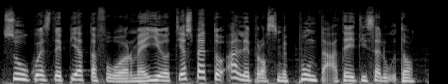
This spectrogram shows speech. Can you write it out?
su queste piattaforme. Io ti aspetto alle prossime puntate e ti saluto.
